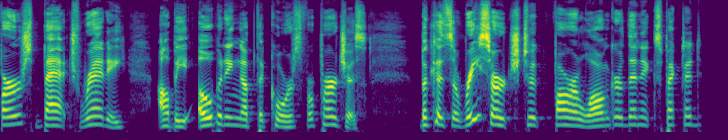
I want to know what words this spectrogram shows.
first batch ready, I'll be opening up the course for purchase. Because the research took far longer than expected,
